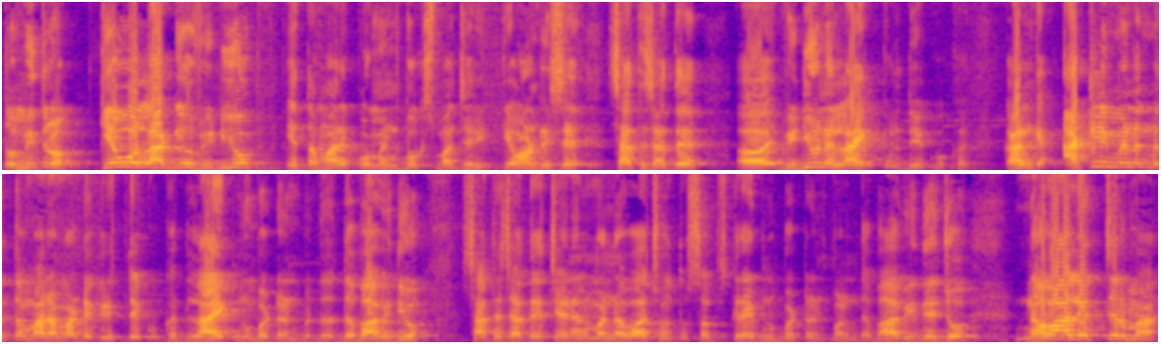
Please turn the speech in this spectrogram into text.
તો મિત્રો, કેવો લાગ્યો વીડિયો એ તમારે કોમેન્ટ બોક્સમાં જરી કહેવાનું રહેશે. સાથે સાથે વિડીયોને લાઇક કરી દો એક વખત. કારણ કે આટલી મહેનત મેં તમારા માટે કરી એક વખત લાઇકનું બટન દબાવી દો. સાથે સાથે ચેનલમાં નવા છો, તો સબસ્ક્રાઇબનું બટન પણ દબાવી દેજો. નવા લેક્ચરમાં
